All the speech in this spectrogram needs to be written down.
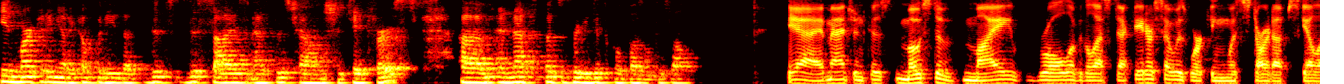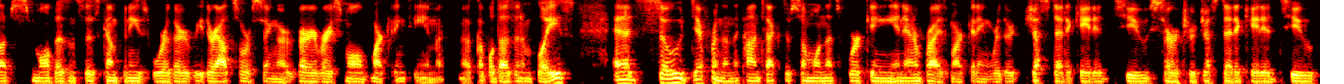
in marketing at a company that this this size and has this challenge should take first? Um, and that's that's a pretty difficult puzzle to solve. Yeah, I imagine because most of my role over the last decade or so is working with startups, scale ups, small businesses, companies where they're either outsourcing or very, very small marketing team, a, a, couple dozen employees. And it's so different than the context of someone that's working in enterprise marketing where they're just dedicated to search or just dedicated to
